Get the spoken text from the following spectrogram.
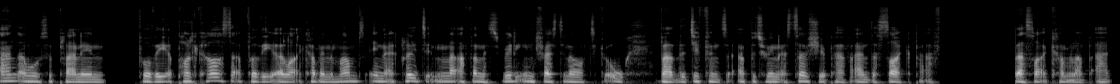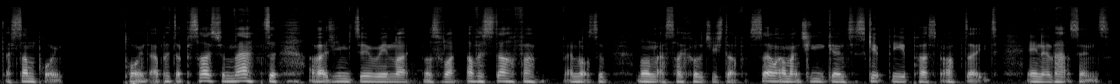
and I'm also planning for the uh, podcast for the uh, like coming months. In including that, I found this really interesting article about the difference uh, between a sociopath and a psychopath. That's like coming up at, some point. point. Uh, but besides from that, I've actually been doing like lots of like other stuff uh, and lots of non-psychology stuff. So I'm actually going to skip the personal update in that sense.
